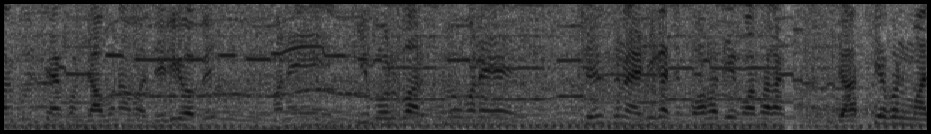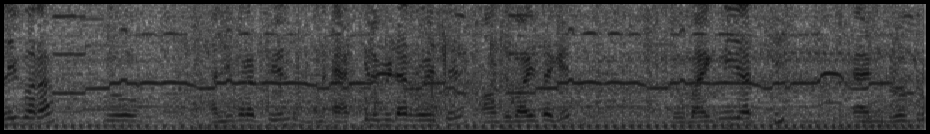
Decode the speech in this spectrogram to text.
আর বলছে, এখন যাব না, আবার দেরি হবে। মানে কি বলব, আর কোনো মানে সেন্স নাই, ঠিক আছে, কথা দিয়ে কথা রাখ যাচ্ছি এখন মালিপাড়া, তো মালিপাড়া ফিল্ড মানে এক কিলোমিটার রয়েছে আমাদের বাড়ি থেকে। তো বাইক নিয়ে যাচ্ছি অ্যান্ড রোদ্র।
